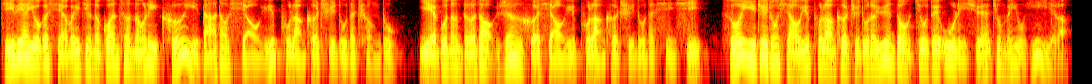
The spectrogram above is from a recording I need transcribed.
即便有个显微镜的观测能力可以达到小于普朗克尺度的程度，也不能得到任何小于普朗克尺度的信息。所以，这种小于普朗克尺度的运动就对物理学就没有意义了，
